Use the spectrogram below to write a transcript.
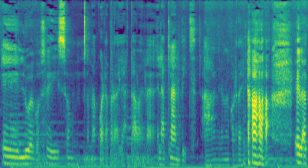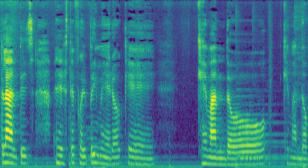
Eh, luego se hizo, no me acuerdo, pero ya estaba el Atlantis. Ah, mira, me acordé. el Atlantis este fue el primero que, que, mandó, que mandó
